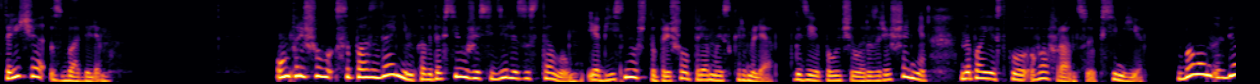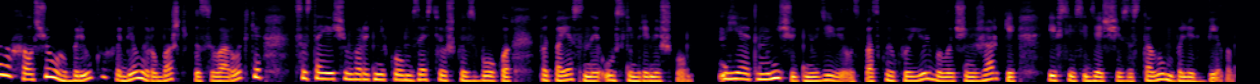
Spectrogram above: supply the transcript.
Встреча с Бабелем. Он пришел с опозданием, когда все уже сидели за столом, и объяснил, что пришел прямо из Кремля, где получил разрешение на поездку во Францию к семье. Был он в белых холщовых брюках и белой рубашке-косоворотке со стоящим воротником, застежкой сбоку, подпоясанной узким ремешком. Я этому ничуть не удивилась, поскольку июль был очень жаркий, и все сидящие за столом были в белом.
